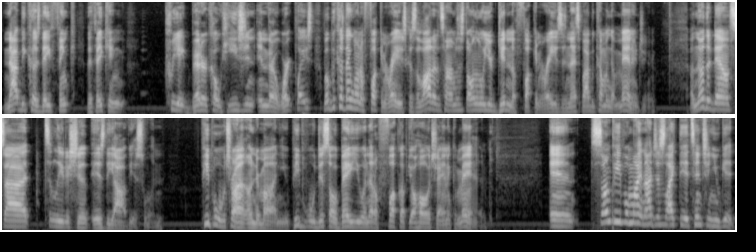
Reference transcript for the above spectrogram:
not because they think that they can create better cohesion in their workplace, but because they want a fucking raise. Because a lot of the times, it's the only way you're getting a fucking raise, and that's by becoming a manager. Another downside to leadership is the obvious one. People will try and undermine you. People will disobey you, and that'll fuck up your whole chain of command. And some people might not just like the attention you get.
